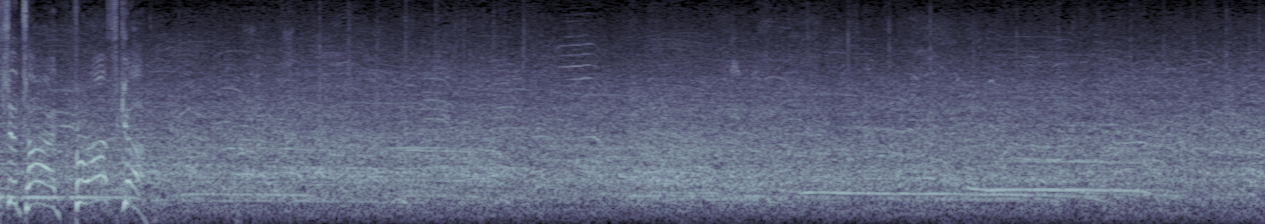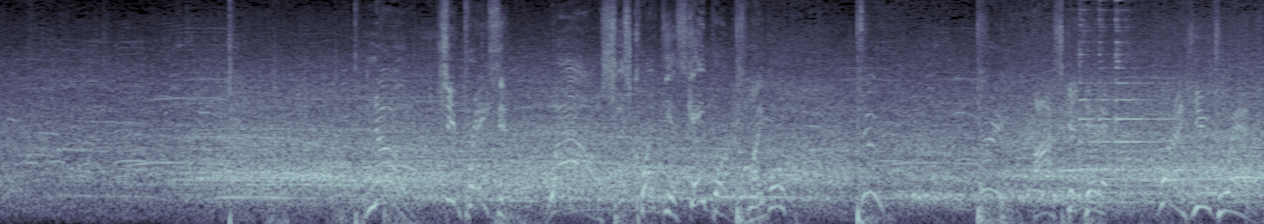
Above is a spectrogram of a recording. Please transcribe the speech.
desperation time for Asuka. No, she breaks it. Wow, she's quite the escape artist, Michael. Asuka did it. What a huge win.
